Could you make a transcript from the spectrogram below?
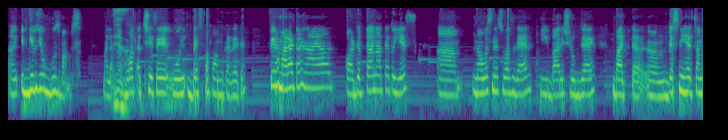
uh, it gives you goosebumps. मतलब बहुत अच्छे से वो बेस्ट परफॉर्म कर रहे थे। फिर हमारा टर्न आया और जब टर्न आता है तो यस नर्वसनेस वाज देयर कि बारिश रुक जाए। But destiny has some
